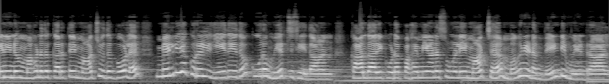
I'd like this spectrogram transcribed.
எனினும் மகனது கருத்தை மாற்றுவது போல மெல்லிய குரலில் ஏதேதோ கூற முயற்சி செய்தான். காந்தாரி கூட பகைமையான சூழ்நிலையை மாற்ற மகனிடம் வேண்டி முயன்றாள்.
